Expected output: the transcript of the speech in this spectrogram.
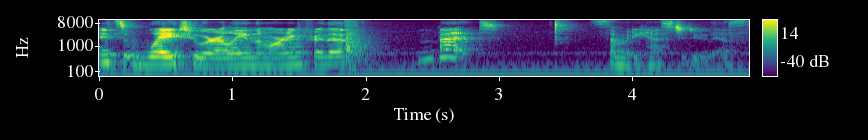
It's way too early in the morning for this, but somebody has to do this.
